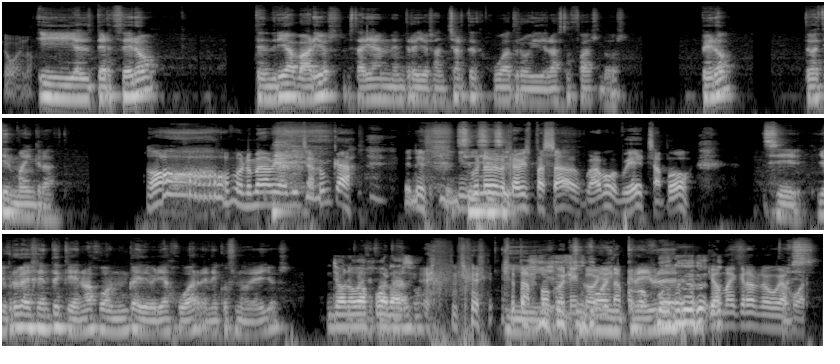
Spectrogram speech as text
Qué bueno. Y el tercero tendría varios, estarían entre ellos Uncharted 4 y The Last of Us 2, pero te voy a decir Minecraft. ¡Oh! No me lo habías dicho nunca. En, el, Sí, ninguno sí, de los sí. que habéis pasado. Vamos, bien, chapó. Sí, yo creo que hay gente que no ha jugado nunca y debería jugar, en Echo es uno de ellos. Yo no voy a jugar a eso. yo tampoco, Nico. Yo tampoco. increíble. Yo a Minecraft no voy a Pues, jugar.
